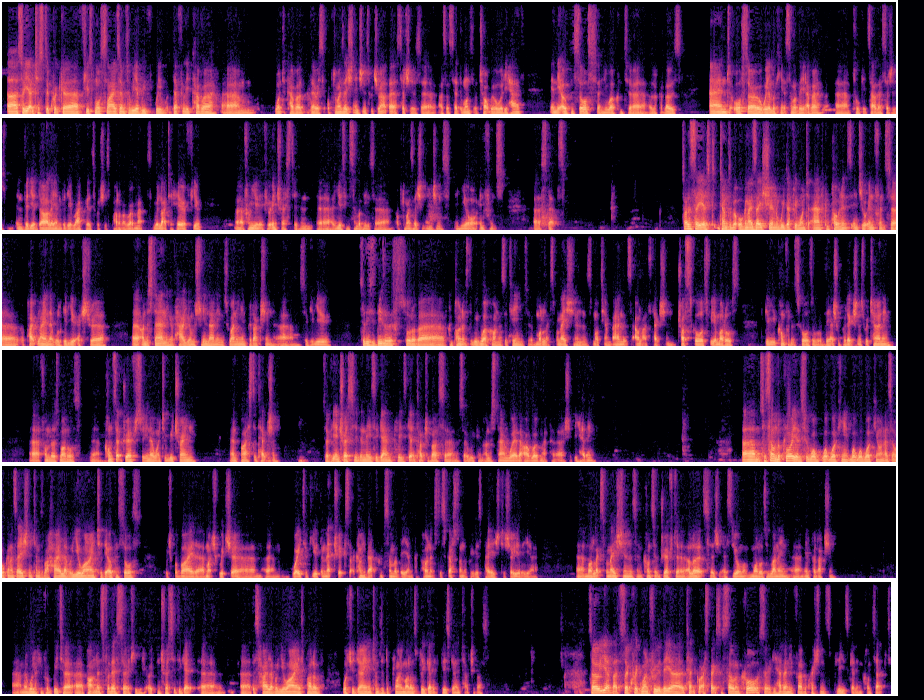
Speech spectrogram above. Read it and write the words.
Uh, so yeah, just a quick uh, few small slides. Um, so we have, we definitely cover um, want to cover various optimization engines which are out there, such as, uh, as I said, the ones at the top we already have in the open source, and you're welcome to uh, look at those. And also, we're looking at some of the other uh, toolkits out there, such as NVIDIA DALI and NVIDIA Rapids, which is part of our roadmap. So we'd like to hear a few uh, from you if you're interested in uh, using some of these uh, optimization engines in your inference steps. So as I say, yes, in terms of organization, we definitely want to add components into your inference uh, pipeline that will give you extra uh, understanding of how your machine learning is running in production. Um, so give you, so these, these are the sort of uh, components that we work on as a team. So model explanations, multi-arm bandits, outlier detection, trust scores for your models, give you confidence scores of the actual predictions returning uh, from those models, uh, concept drift, so you know when to retrain, and bias detection. So if you're interested in these again, please get in touch with us um, so we can understand where the, our roadmap uh, should be heading. Um, so some deployers, what, what, working, what we're working on as an organization in terms of a higher level UI to the open source, which provide a much richer um, um, way to view the metrics that are coming back from some of the um, components discussed on the previous page to show you the uh, uh, model explanations and concept drift uh, alerts as, as, your models are running um, in production. Um, and we're looking for beta uh, partners for this. So if you're interested to get uh, uh, this high level UI as part of what you're doing in terms of deploying models, please get it, please get in touch with us. So yeah, that's a quick run through the uh, technical aspects of Seldon Core. So if you have any further questions, please get in contact.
